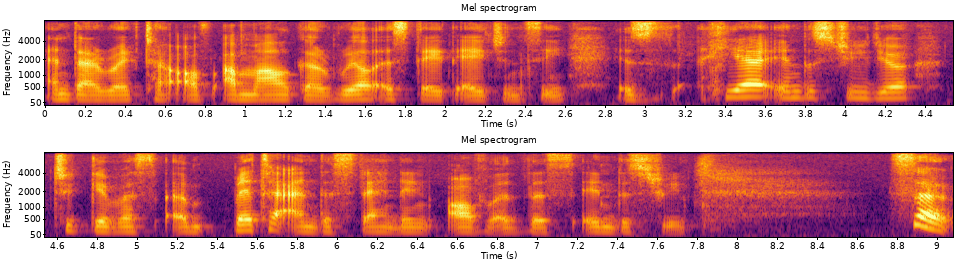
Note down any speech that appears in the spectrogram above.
and director of Amalga Real Estate Agency, is here in the studio to give us a better understanding of uh, this industry. So,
